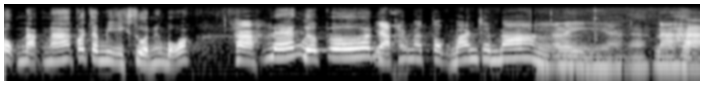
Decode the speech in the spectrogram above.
ตกหนักนะ ก็จะมีอีกส่วนหนึ่งบอกว่า ค่ะแรงเหลือเกิน อยากให้มาตกบ้านฉันบ้างอะไรอย่างเงี้ยนะคะ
